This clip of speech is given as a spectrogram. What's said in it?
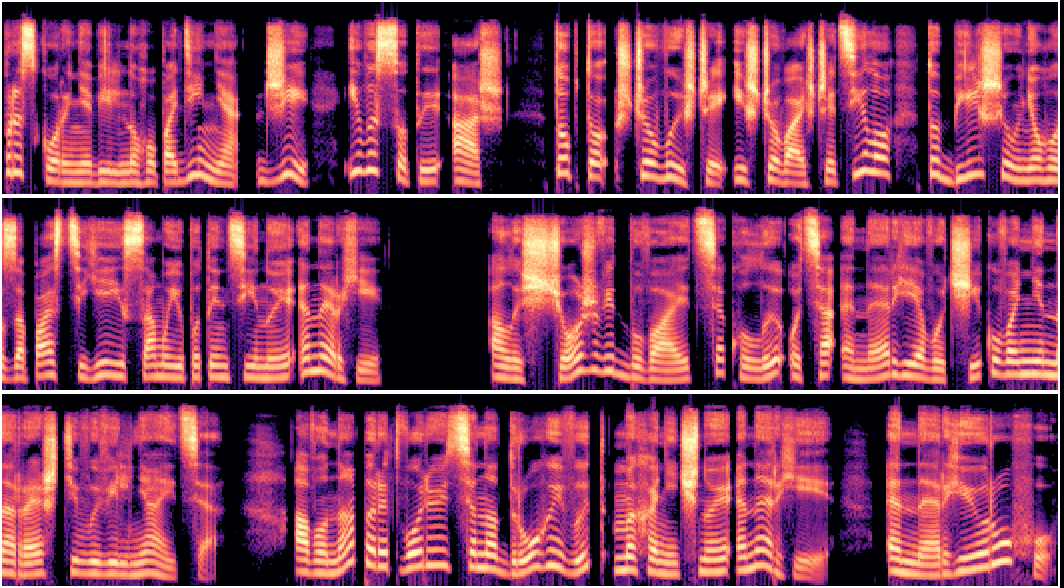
прискорення вільного падіння G і висоти H. Тобто, що вище і що важче тіло, то більше у нього запас цієї самої потенційної енергії. Але що ж відбувається, коли оця енергія в очікуванні нарешті вивільняється? А вона перетворюється на другий вид механічної енергії – енергію руху.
